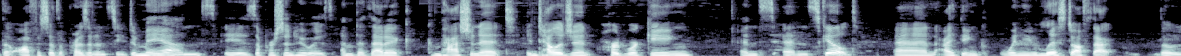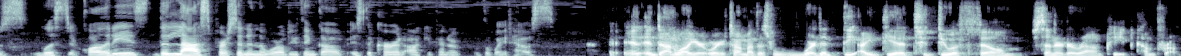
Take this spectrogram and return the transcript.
the office of the presidency demands is a person who is empathetic, compassionate, intelligent, hardworking, and and skilled. And I think when you list off that those list of qualities, the last person in the world you think of is the current occupant of the White House. And, and Dawn, while you're while you're talking about this, where did the idea to do a film centered around Pete come from?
